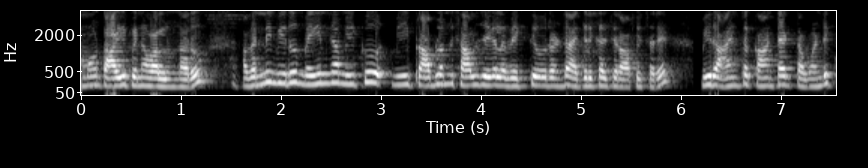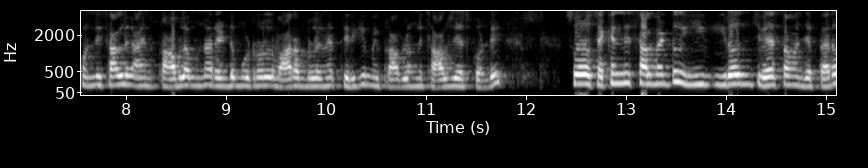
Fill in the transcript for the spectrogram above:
అమౌంట్ ఆగిపోయిన వాళ్ళు ఉన్నారు. అవన్నీ మీరు మెయిన్గా మీకు మీ ప్రాబ్లమ్ని సాల్వ్ చేయగల వ్యక్తి ఎవరంటే అగ్రికల్చర్ ఆఫీసరే. మీరు ఆయనతో కాంటాక్ట్ అవ్వండి. కొన్నిసార్లు ఆయన ప్రాబ్లం ఉన్న రెండు మూడు రోజులు వారం రోజులైనా తిరిగి మీ ప్రాబ్లమ్ని సాల్వ్ చేసుకోండి. సో సెకండ్ ఇన్స్టాల్మెంట్ ఈ ఈ రోజు నుంచి వేస్తామని చెప్పారు.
